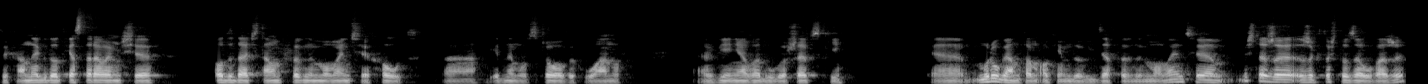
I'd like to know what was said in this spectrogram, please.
tych anegdot. Ja starałem się oddać tam w pewnym momencie hołd e, jednemu z czołowych ułanów, e, Wieniawa Długoszewski. Mrugam tam okiem do widza w pewnym momencie. Myślę, że, że ktoś to zauważy.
